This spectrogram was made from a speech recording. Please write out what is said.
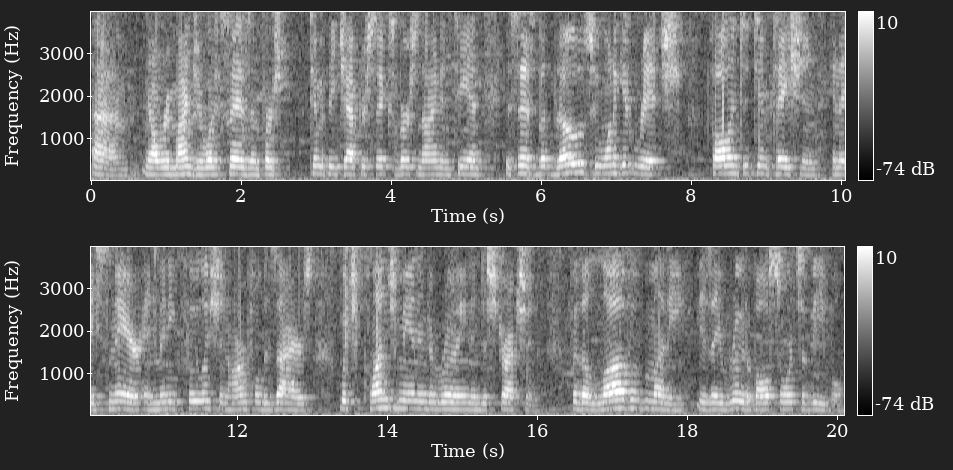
Um, I'll remind you what it says in 1 Timothy chapter 6 verse 9 and 10. It says, "But those who want to get rich fall into temptation and a snare and many foolish and harmful desires which plunge men into ruin and destruction." For the love of money is a root of all sorts of evil,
